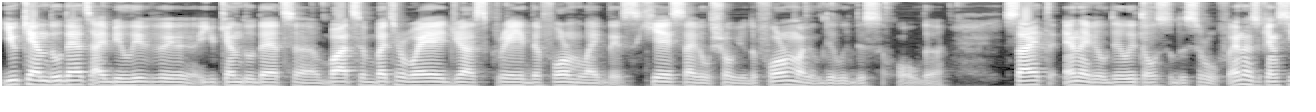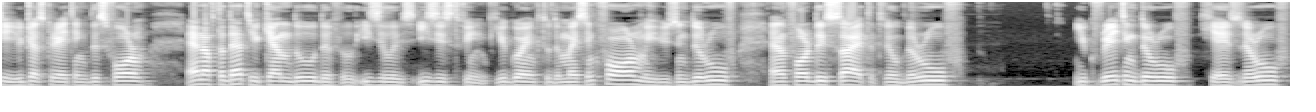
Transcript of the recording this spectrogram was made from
you can do that I believe uh, you can do that uh, but a better way just create the form like this. Yes I will show you the form I will delete this all the site and I will delete also this roof. And as you can see you're just creating this form and after that you can do the easiest, easiest thing. You're going to the massing form you're using the roof and for this site it will be roof. You're creating the roof here is the roof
